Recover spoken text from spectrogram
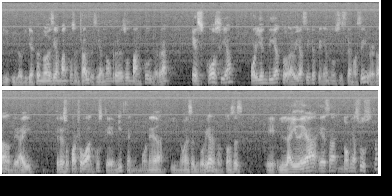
y, los billetes no decían Banco Central, decía el nombre de esos bancos, ¿verdad? Escocia hoy en día todavía sigue teniendo un sistema así, ¿verdad? Donde hay tres o cuatro bancos que emiten moneda y no es el gobierno. Entonces, eh, la idea esa no me asusta,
